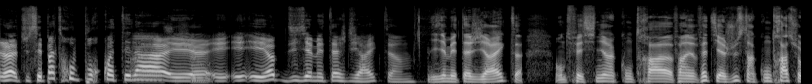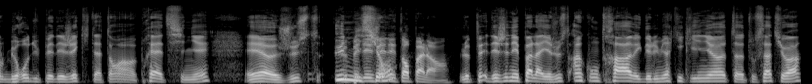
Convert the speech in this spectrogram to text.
là tu sais pas trop pourquoi t'es là Ouais, c'est et, chelou. euh, et, et- et hop dixième étage direct. dixième étage direct, on te fait signer un contrat. Enfin, en fait, il y a juste un contrat sur le bureau du PDG qui t'attend prêt à être signé. Et euh, juste une le PDG mission. n'étant pas là. hein. Le PDG n'est pas là. Il y a juste un contrat avec des lumières qui clignotent, euh, tout ça, tu vois.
